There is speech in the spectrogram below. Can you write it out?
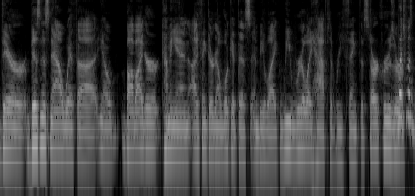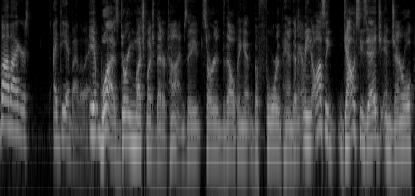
their business now with uh, you know Bob Iger coming in, I think they're going to look at this and be like, we really have to rethink the Star Cruiser. which was Bob Iger's idea, by the way. It was during much much better times. They started developing it before the pandemic. I mean, honestly, Galaxy's Edge in general,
